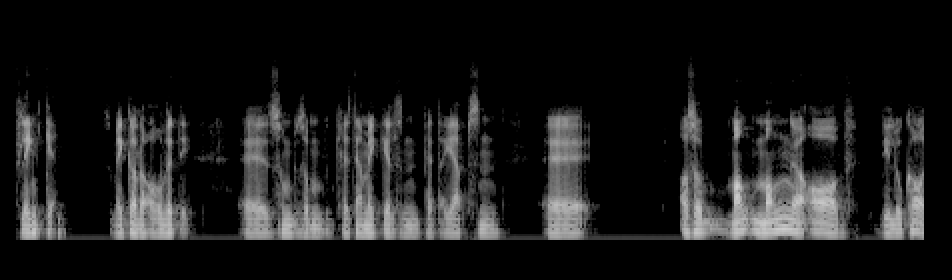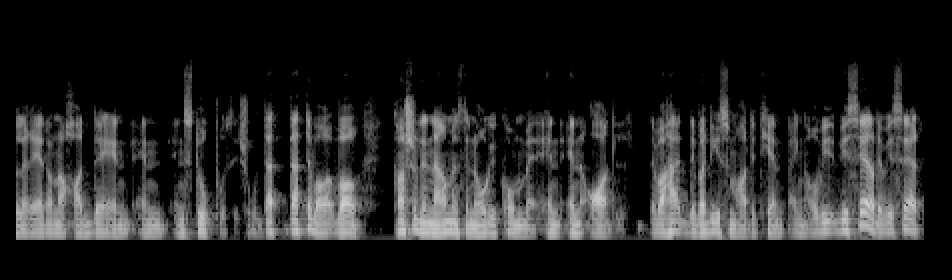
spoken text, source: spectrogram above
flinke, som ikke hadde arvet de, eh, som, som Christian Michelsen, Peter Jepsen eh, altså man, Mange av de lokale rederne hadde en, en, en, stor posisjon. Dette, dette var, var, kanskje det nærmeste Norge kom en, en adel. Det var, det var, de som hadde tjent penger. Og vi, vi ser det. vi ser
